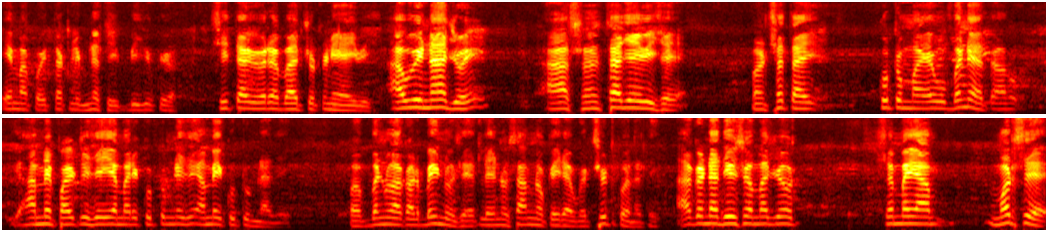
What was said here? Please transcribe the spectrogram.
એમાં કોઈ તકલીફ નથી. બીજું કયો? સિત્તાવી વર્ષ બાદ ચૂંટણી આવી. આવવી ના જોઈ. આ સંસ્થા જ એવી છે. પણ છતાંય કુટુંબમાં એવું બને તો અમે પાર્ટી છે, એ અમારી કુટુંબની છે, અમે કુટુંબના છે પણ બનવા કાળ બન્યું છે, એટલે એનો સામનો કર્યા વગર છૂટકો નથી. આગળના દિવસોમાં જો સમય આમ મળશે,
